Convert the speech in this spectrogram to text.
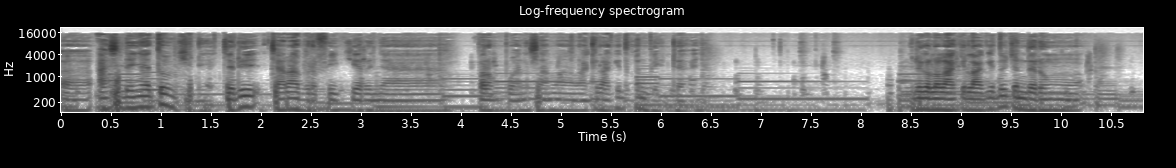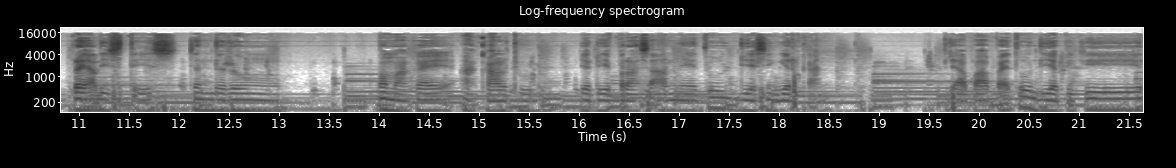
uh, aslinya tuh begini jadi cara berpikirnya perempuan sama laki-laki itu kan beda ya. Jadi kalau laki-laki itu cenderung realistis cenderung memakai akal dulu. Jadi perasaannya itu dia singkirkan. Jadi apa-apa itu dia pikir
